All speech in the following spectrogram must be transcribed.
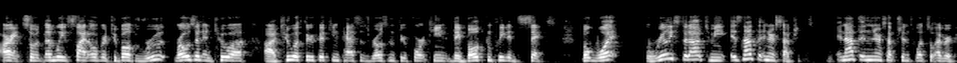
All right, so then we slide over to both Ru- Rosen and Tua. Uh, Tua through 15 passes, Rosen through 14. They both completed six. But what really stood out to me is not the interceptions, not the interceptions whatsoever.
